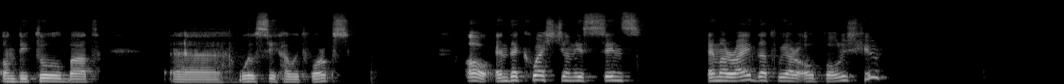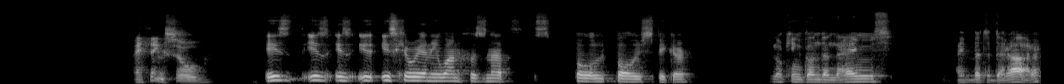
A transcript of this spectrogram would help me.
on the tool, but uh, we'll see how it works. Oh, and the question is, since, am I right that we are all Polish here? I think so. Is is is is here anyone who's not Pol Polish speaker? Looking on the names, I bet there are,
